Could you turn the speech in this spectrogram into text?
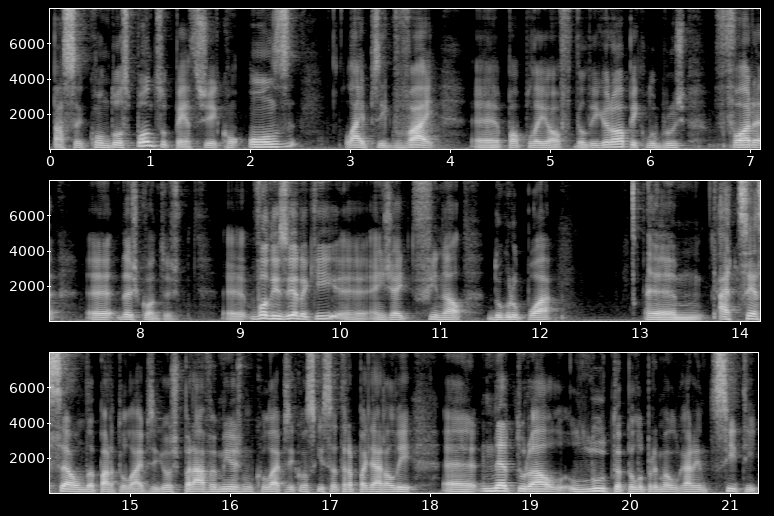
passa com 12 pontos, o PSG com 11, Leipzig vai uh, para o playoff da Liga Europa e Clube Bruges fora uh, das contas. Uh, vou dizer aqui, em jeito final do grupo A, um, à decepção da parte do Leipzig. Eu esperava mesmo que o Leipzig conseguisse atrapalhar ali a natural luta pelo primeiro lugar entre City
